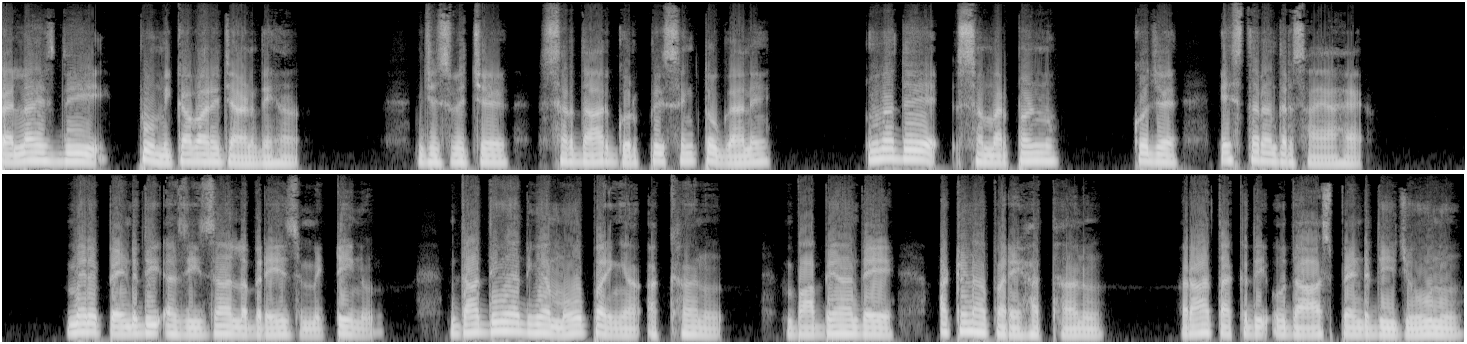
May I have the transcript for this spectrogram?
ਪਹਿਲਾਂ ਇਸ ਦੀ ਭੂਮਿਕਾ ਬਾਰੇ ਜਾਣਦੇ ਹਾਂ, ਜਿਸ ਵਿੱਚ ਸਰਦਾਰ ਗੁਰਪ੍ਰੀਤ ਸਿੰਘ ਧੋਗਾ ਨੇ ਉਹਨਾਂ ਦੇ ਸਮਰਪਣ ਨੂੰ ਕੁਝ ਇਸ ਤਰ੍ਹਾਂ ਦਰਸਾਇਆ ਹੈ। ਮੇਰੇ ਪਿੰਡ ਦੀ ਅਜ਼ੀਜ਼ਾਂ ਲਬਰੇਜ਼ ਮਿੱਟੀ ਨੂੰ, ਦਾਦੀਆਂ ਦੀਆਂ ਮੋਹ ਭਰੀਆਂ ਅੱਖਾਂ ਨੂੰ, ਬਾਬਿਆਂ ਦੇ ਅਟਣਾ ਭਰੇ ਹੱਥਾਂ ਨੂੰ, ਰਾਹ ਤੱਕ ਦੀ ਉਦਾਸ ਪਿੰਡ ਦੀ ਜੂ ਨੂੰ,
